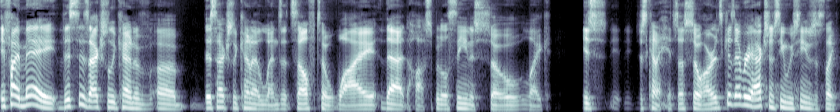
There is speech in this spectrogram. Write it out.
if I may, this is actually kind of uh this actually kind of lends itself to why that hospital scene is so like is it just kind of hits us so hard. It's because every action scene we've seen is just like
